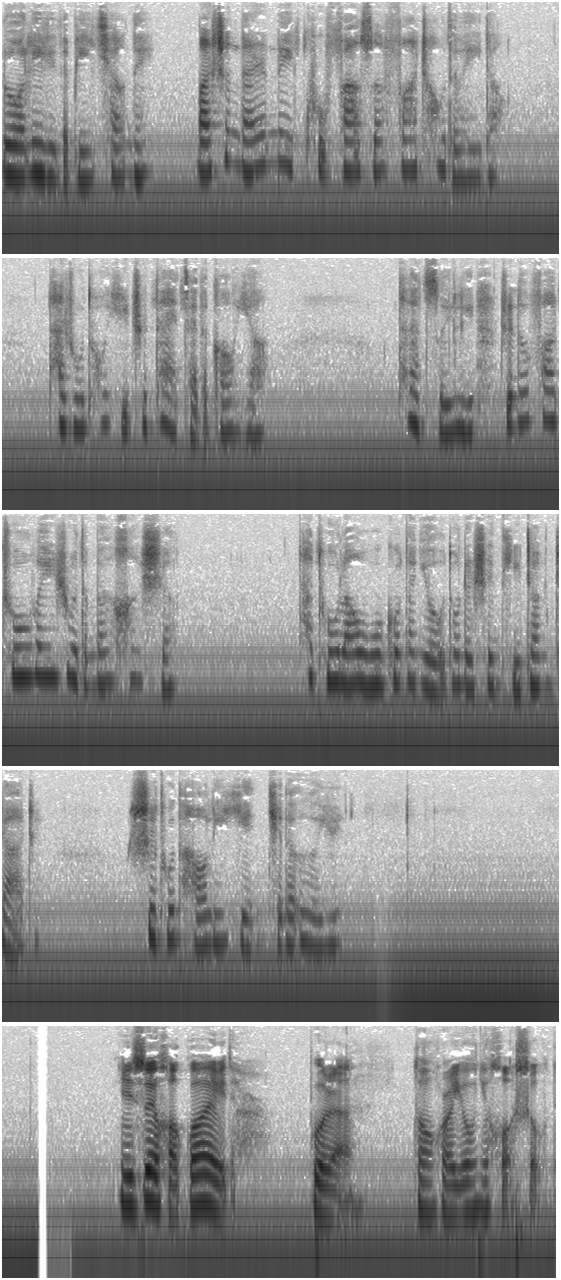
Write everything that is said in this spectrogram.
罗丽丽的鼻腔内满是男人内裤发酸发臭的味道，她如同一只待宰的羔羊，她的嘴里只能发出微弱的闷哼声，她徒劳无功的扭动着身体挣扎着，试图逃离眼前的厄运。你最好乖一点，不然等会儿有你好受的。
